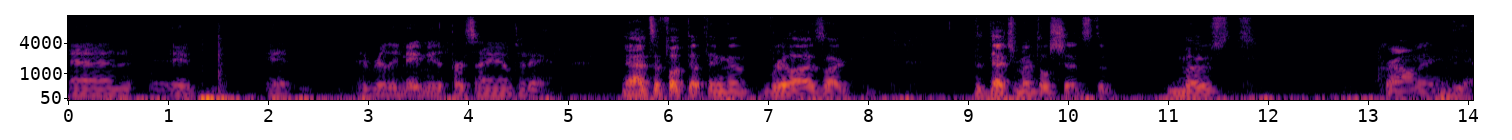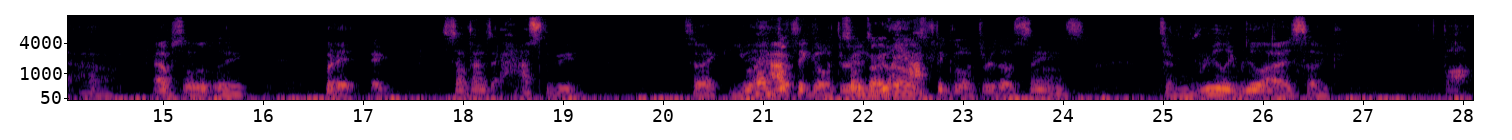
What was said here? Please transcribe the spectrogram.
And it, it, it really made me the person I am today. Yeah, it's a fucked up thing to realize. Like, the detrimental shit's the most crowning. Yeah, absolutely. But it, it sometimes it has to be. So like you Well, have to go through. sometimes You does. have to go through those things to really realize like, fuck.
